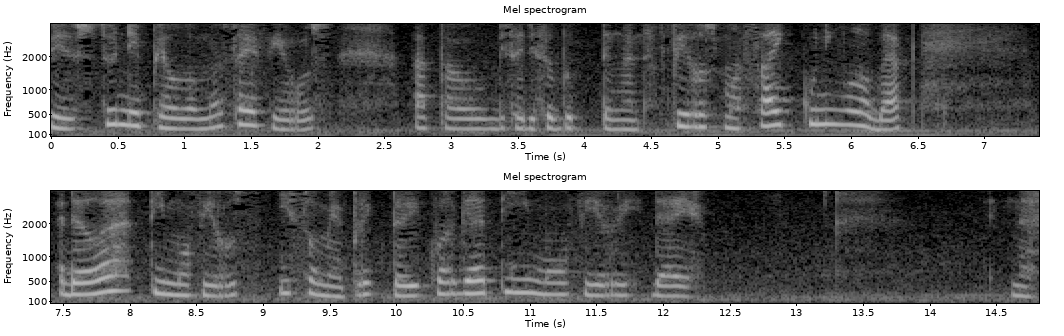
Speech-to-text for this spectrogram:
virus Turnipilomosaic virus atau bisa disebut dengan virus mosaik kuning lobak adalah timovirus isometrik dari keluarga Timoviridae. Nah,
